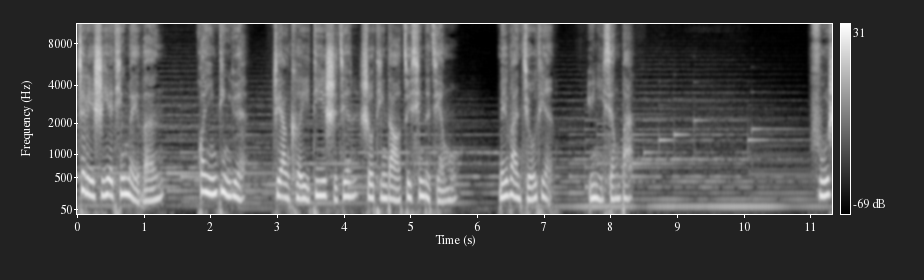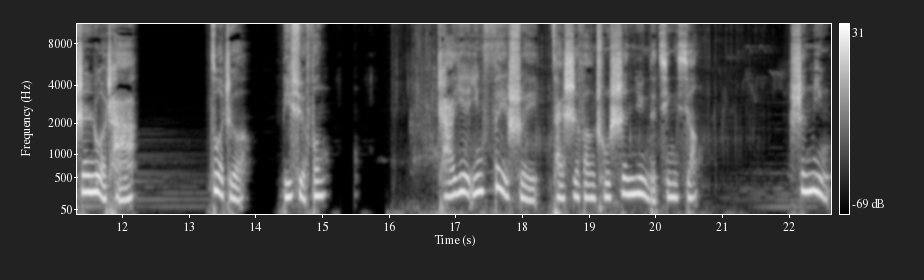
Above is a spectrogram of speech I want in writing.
这里是夜听美文，欢迎订阅，这样可以第一时间收听到最新的节目。每晚九点，与你相伴。浮生若茶，作者李雪峰。茶叶因沸水才释放出生韵的清香，生命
